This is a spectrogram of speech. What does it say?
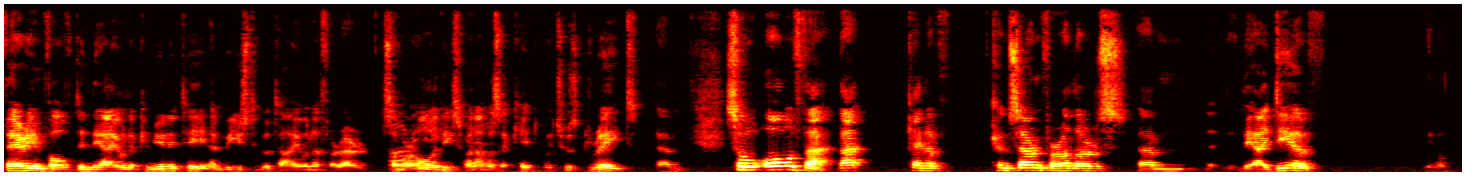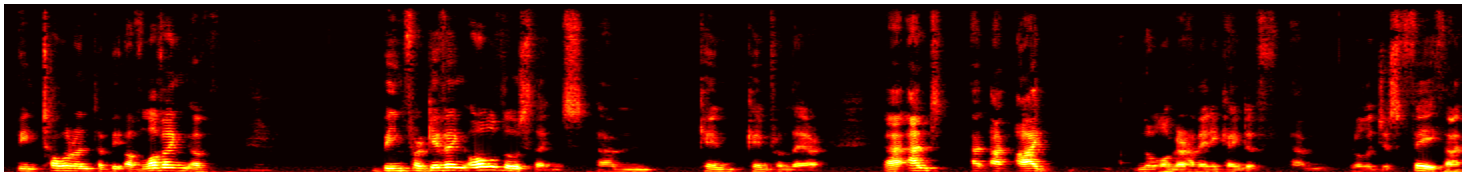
very involved in the Iona community, and we used to go to Iona for our summer oh, holidays when I was a kid, which was great. Um, so, all of that, that kind of concern for others, um, the idea of you know being tolerant, of, of loving, of being forgiving, all of those things um, came came from there, uh, and I, I, I, no longer have any kind of um, religious faith, I,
